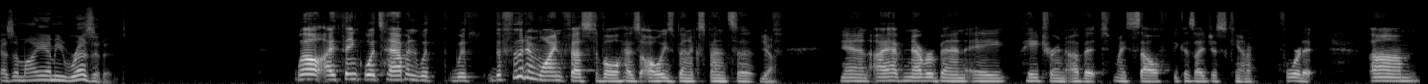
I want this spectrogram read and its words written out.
as a Miami resident? Well, I think what's happened with, with the Food and Wine Festival has always been expensive. Yeah. And I have never been a patron of it myself because I just can't afford it. Um,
